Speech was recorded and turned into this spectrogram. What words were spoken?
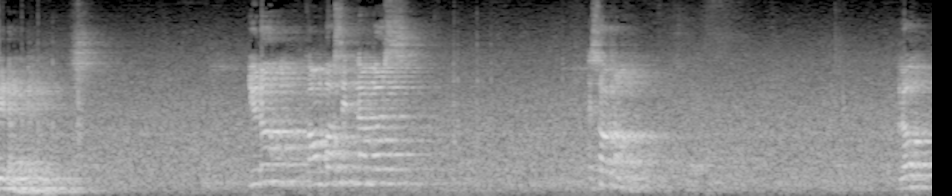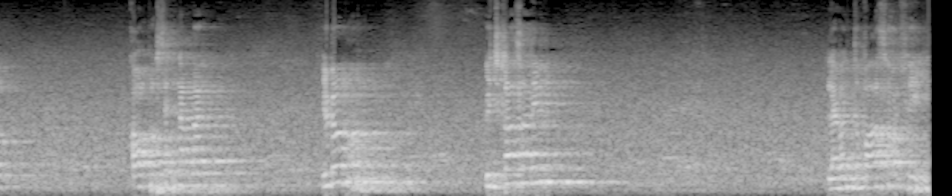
Read out. You know composite numbers? Yes or no? Hello? Composite number? You don't know? Which class are you? 11th pass or fail?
